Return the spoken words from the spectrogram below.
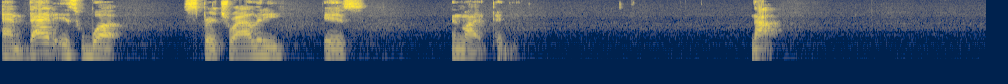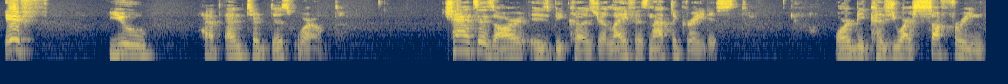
And that is what spirituality is, in my opinion. Now, if you have entered this world, chances are is because your life is not the greatest or because you are suffering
